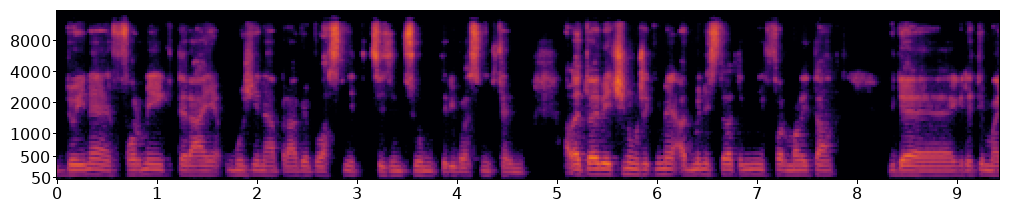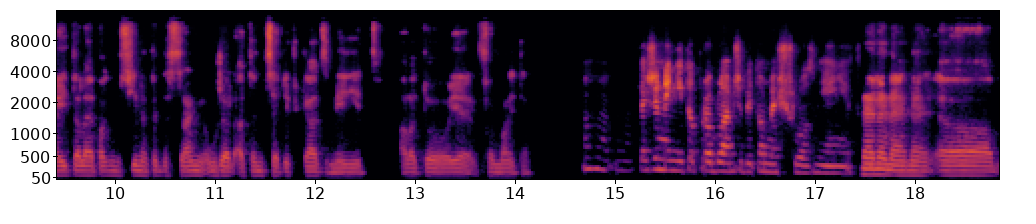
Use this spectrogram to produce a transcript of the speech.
do jiné formy, která je umožněná právě vlastnit cizincům, který vlastní firmu. Ale to je většinou, řekněme, administrativní formalita, kde, kde ty majitelé pak musí na katastrální úřad a ten certifikát změnit, ale to je formalita. Uh-huh. Takže není to problém, že by to nešlo změnit? Ne, ne, ne, ne. Uh,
